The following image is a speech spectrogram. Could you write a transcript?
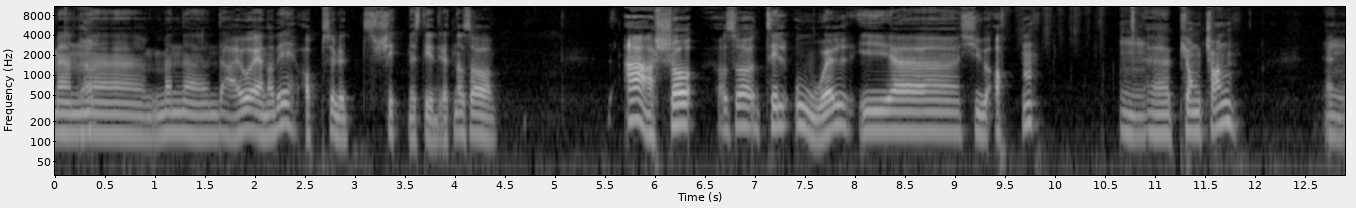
Men, Ja. eh, men eh, det er jo en av de absolutt skitneste idrettene. Altså Det er så Altså, til OL i eh, 2018, eh, Pyeongchang mm.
